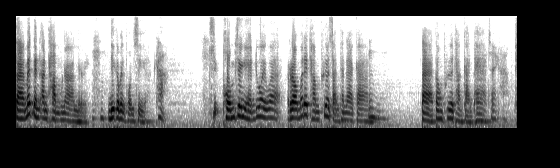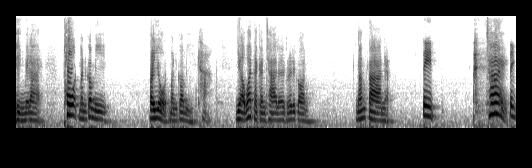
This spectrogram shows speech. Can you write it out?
แต่ไม่เป็นอันทำงานเลย นี่ก็เป็นผลเสียค่ะ ผมจึงเห็นด้วยว่าเราไม่ได้ทำเพื่อสันทนาการอืมแต่ต้องเพื่อทางการแพทย์ใช่ค่ะทิ้งไม่ได้ โทษมันก็มีประโยชน์มันก็มีค่ะ อย่าว่าแต่กัญชาเลยคุณธิกร น้ำตาลเนี่ยติด ใช่ ติด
